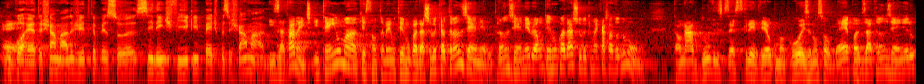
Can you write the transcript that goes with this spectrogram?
é. o correto é chamar do jeito que a pessoa se identifica e pede para ser chamado. Né? Exatamente. E tem uma questão também, um termo guarda-chuva que é o transgênero. Transgênero é um termo guarda-chuva que vai encaixar todo mundo. Então, na dúvida, se quiser escrever alguma coisa não souber, pode usar transgênero,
